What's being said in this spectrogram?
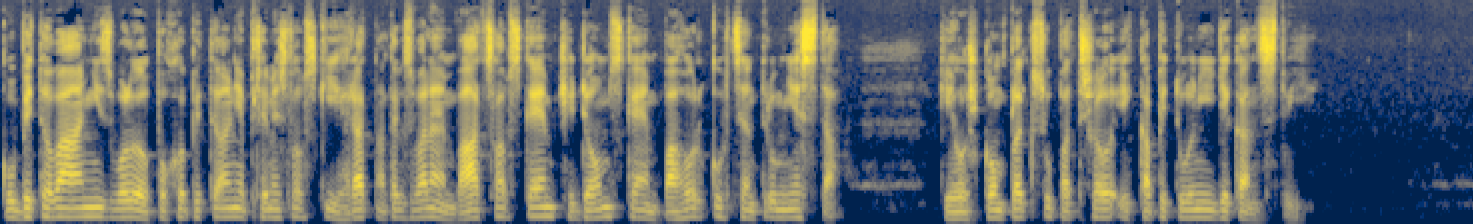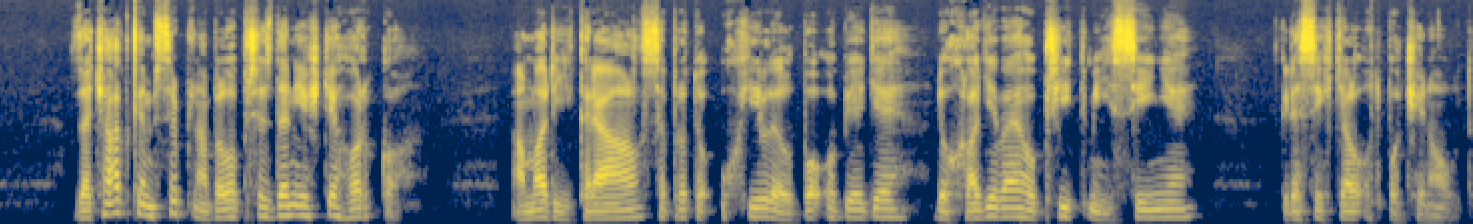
K ubytování zvolil pochopitelně Přemyslovský hrad na tzv. Václavském či Domském pahorku v centru města. K jehož komplexu patřilo i kapitulní děkanství. Začátkem srpna bylo přes den ještě horko a mladý král se proto uchýlil po obědě do chladivého přítmí síně, kde si chtěl odpočinout.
